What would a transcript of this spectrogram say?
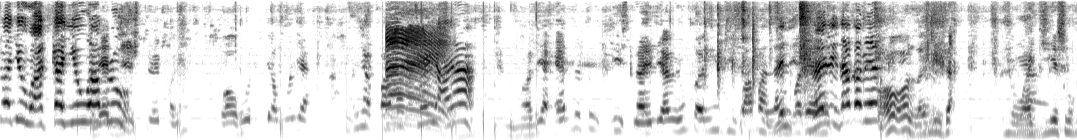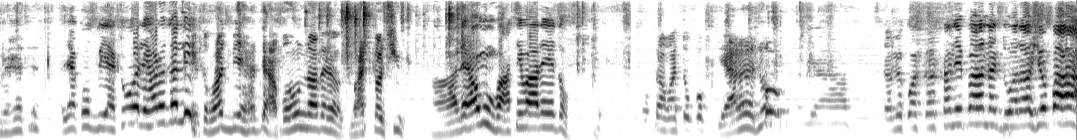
ચોજી વાટકા જેવું આપણું. લે, જીસ તો એ પણ બહુ રૂપિયા મળ્યા. અહીંયા બાપા કઈ આયા. મળ્યા હેડ ને તું. જીસ નહીં લે હું કરી દીધું બાપા લઈ લઈ લીધા તમે? હો હો લઈ લીધા. વાજીએ છોકરા હેડ એટલે કોઈ બેઠું હોય લેહાડો જલ્દી. તો વાત બે હાથે આપો હું ના વાત કરશું. હા લે હું વાતે વારે તો. વાત તો કોઈ ક્યારે જો તમે કોઈ કરતા નહીં પા ને દોરાવશો પા.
